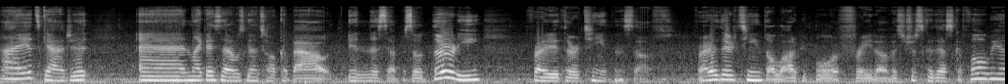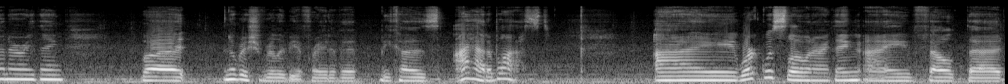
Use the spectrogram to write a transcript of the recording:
Hi, it's Gadget. And like I said, I was going to talk about in this episode 30, Friday the 13th and stuff. Friday the 13th, a lot of people are afraid of. It's just Triskaidekaphobia and everything. But nobody should really be afraid of it because I had a blast. I work was slow and everything. I felt that,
